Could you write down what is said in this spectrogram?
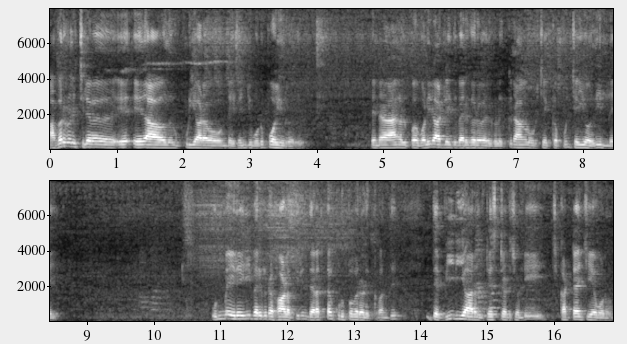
அவர்கள் சில ஏ- ஏதாவது புரியாத ஒன்றை செஞ்சு போட்டு போயிடுறது. என்ன நாங்கள் இப்போ வெளிநாட்டிலிருந்து வருகிறவர்களுக்கு நாங்கள் ஒரு செக்கப்பும் செய்வது இல்லை. உண்மையிலேயே வருகிற காலத்தில் இந்த ரத்தம் கொடுப்பவர்களுக்கு வந்து இந்த பிடிஆர்எல் டெஸ்ட்னு சொல்லி கட்டாயம் செய்யப்படும்.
